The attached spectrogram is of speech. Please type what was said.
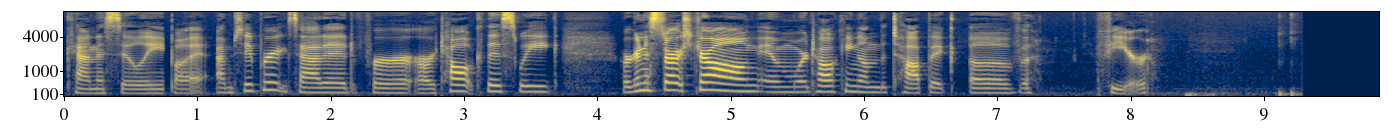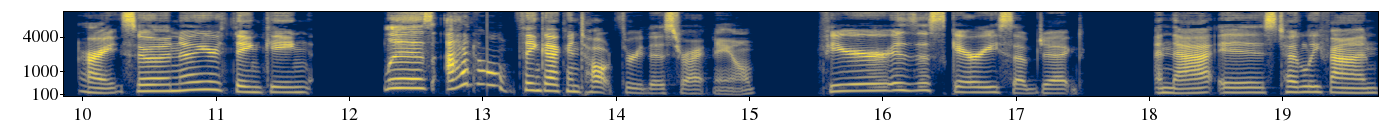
kind of silly, but I'm super excited for our talk this week. We're going to start strong and we're talking on the topic of fear. All right, so I know you're thinking, Liz, I don't think I can talk through this right now. Fear is a scary subject, and that is totally fine.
